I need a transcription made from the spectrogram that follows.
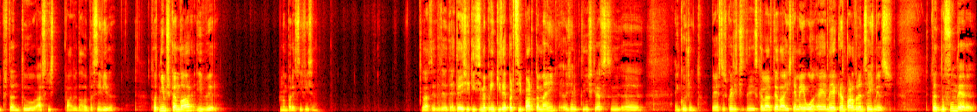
E portanto, acho que isto pá, dava para ser vida. Só tínhamos que andar e beber. Não parece difícil. Até deixo aqui em cima para quem quiser participar também, a gente inscreve-se uh, em conjunto para estas coisas, que se calhar até dá. Isto é meio, é meio acampar durante seis meses. Portanto, no fundo era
